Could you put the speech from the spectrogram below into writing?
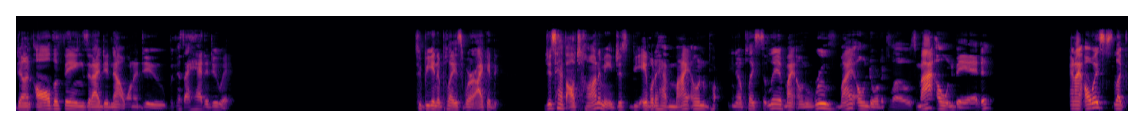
done all the things that i did not want to do because i had to do it. To be in a place where i could just have autonomy, just be able to have my own, you know, place to live, my own roof, my own door to close, my own bed. And I always like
